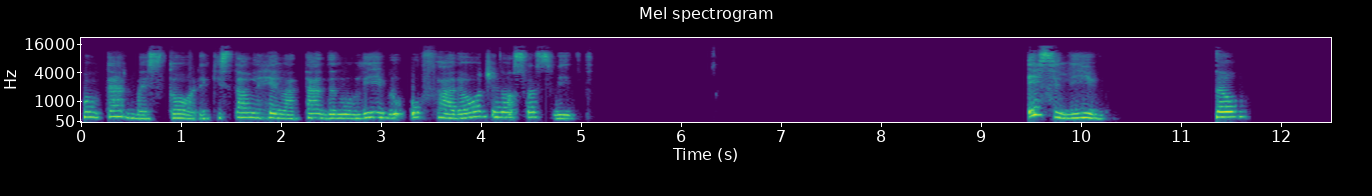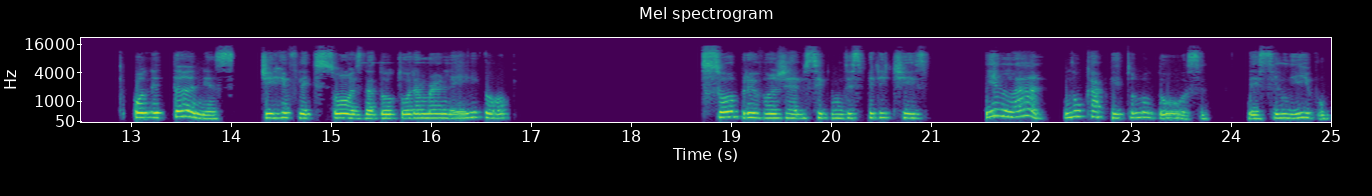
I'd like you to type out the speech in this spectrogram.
contar uma história que está relatada no livro O Farol de Nossas Vidas. Esse livro são coletâneas de reflexões da doutora Marlene Gomes sobre o Evangelho segundo o Espiritismo. E lá, no capítulo 12 desse livro,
